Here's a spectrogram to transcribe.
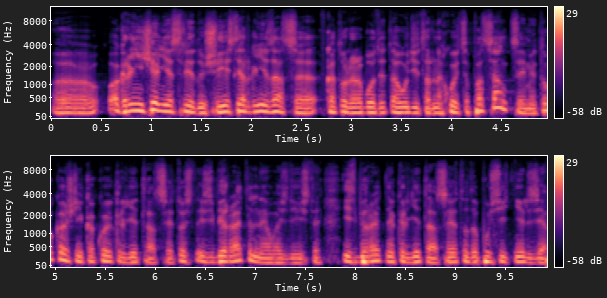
ограничение следующее. Если организация, в которой работает аудитор, находится под санкциями, то, конечно, никакой аккредитации. То есть избирательное воздействие, избирательная аккредитация. Это допустить нельзя.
